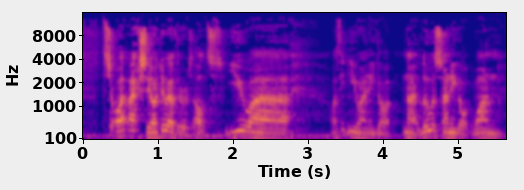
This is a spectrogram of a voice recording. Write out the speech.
so I, actually, I do have the results. You, uh, I think you only got no. Lewis only got one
